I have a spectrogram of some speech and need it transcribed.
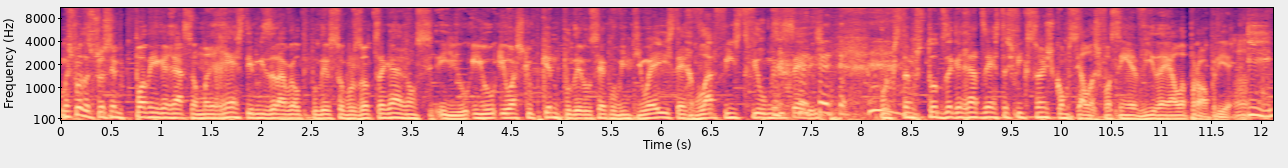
mas todas as pessoas sempre que podem agarrar-se a uma réstia miserável de poder sobre os outros, agarram-se. E eu, eu, eu acho que o pequeno poder do século XXI é isto, é revelar fins de filmes e séries. Porque estamos todos agarrados a estas ficções como se elas fossem a vida ela própria. E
